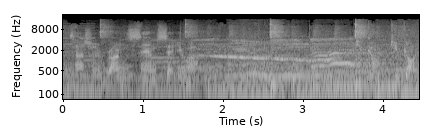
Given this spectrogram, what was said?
Natasha, run, Sam set you up. Keep going, keep going.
